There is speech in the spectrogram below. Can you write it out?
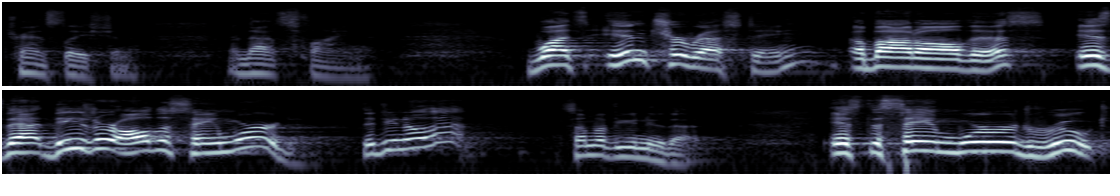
translation, and that's fine. What's interesting about all this is that these are all the same word. Did you know that? Some of you knew that. It's the same word root,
